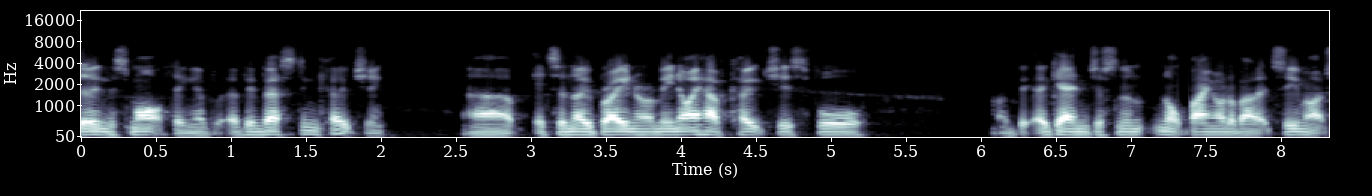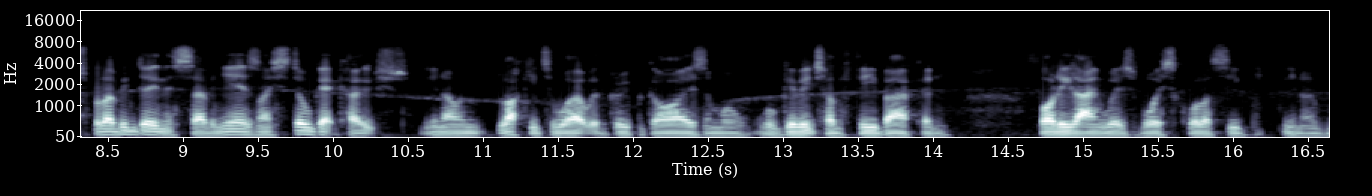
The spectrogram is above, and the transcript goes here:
doing the smart thing of, of investing coaching uh, it's a no-brainer. I mean, I have coaches for again, just not bang on about it too much, but I've been doing this seven years and I still get coached. You know, I'm lucky to work with a group of guys and we'll we'll give each other feedback and body language, voice quality, you know,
